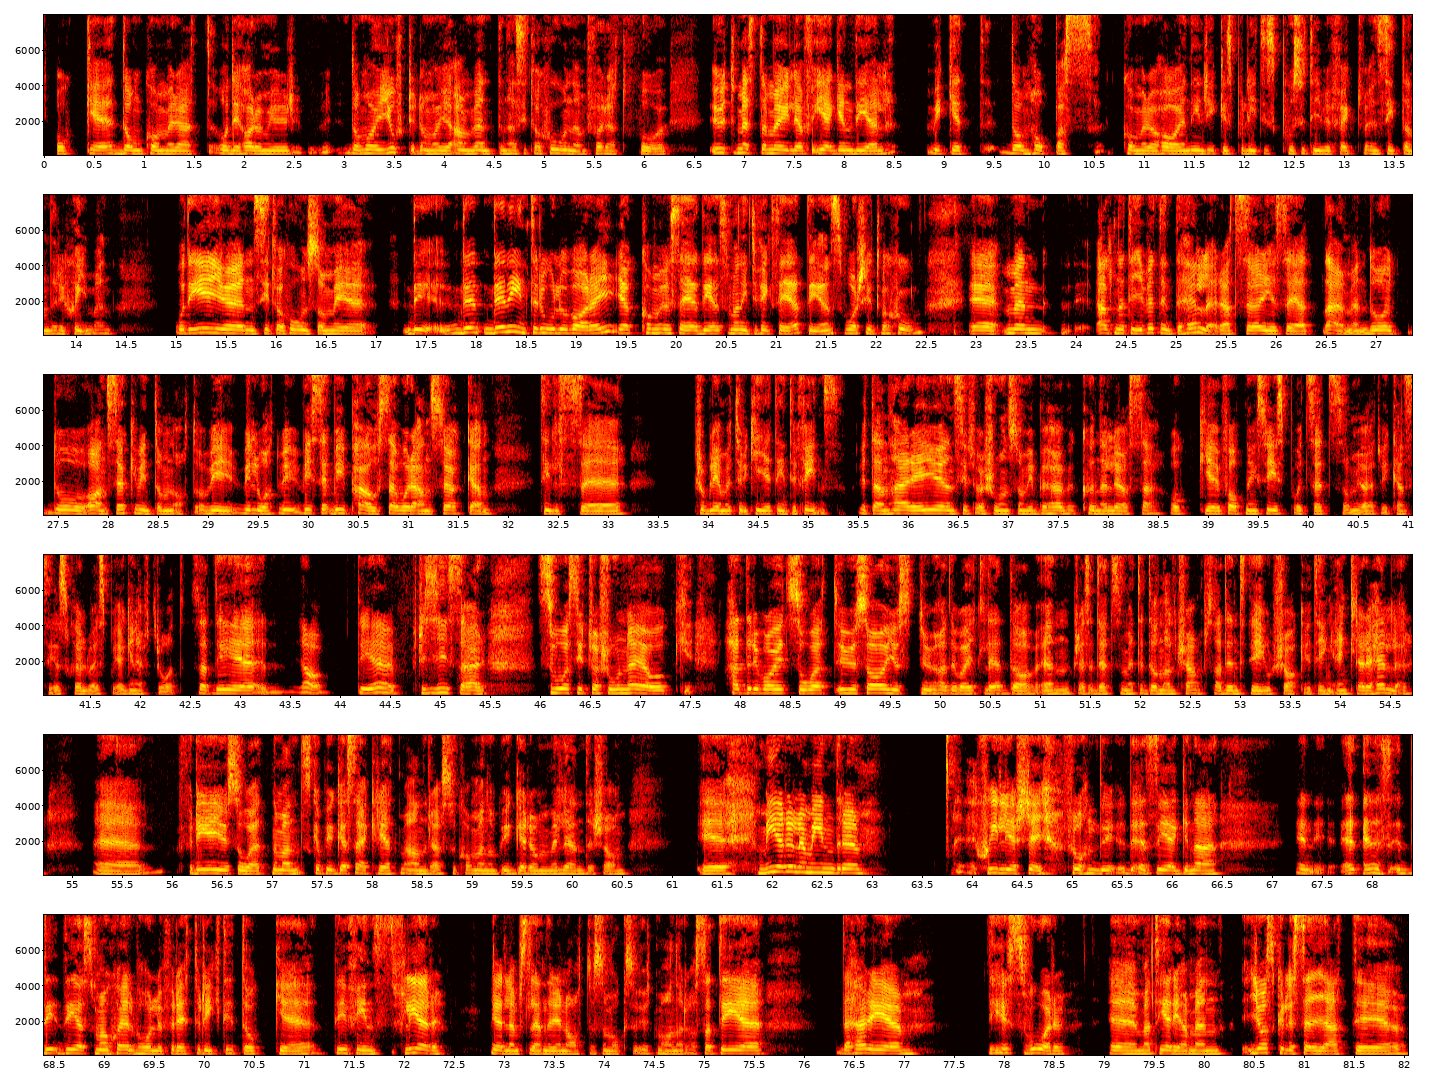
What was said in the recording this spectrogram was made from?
Och eh, de kommer att, och det har de ju, de har ju gjort det, de har ju använt den här situationen för att få ut mesta möjliga för egen del vilket de hoppas kommer att ha en inrikespolitisk positiv effekt för den sittande regimen. Och det är ju en situation som är det, den, den, är inte rolig att vara i. Jag kommer att säga det som man inte fick säga, att det är en svår situation. Eh, men alternativet är inte heller att Sverige säger att nej, men då, då ansöker vi inte om något och vi, vi, låter, vi, vi, vi pausar vår ansökan tills eh, problemet Turkiet inte finns. Utan här är ju en situation som vi behöver kunna lösa och eh, förhoppningsvis på ett sätt som gör att vi kan se oss själva i spegeln efteråt. Så att det är, ja, det är precis så här svår situation är och hade det varit så att USA just nu hade varit ledd av en president som heter Donald Trump så hade inte det gjort saker och ting enklare heller. Eh, för det är ju så att när man ska bygga säkerhet med andra så kommer man att bygga dem med länder som eh, mer eller mindre skiljer sig från det, ens egna en, en, det, det, som man själv håller för rätt och riktigt. Och eh, det finns fler medlemsländer i NATO som också utmanar oss. Så att det, det här är, det är svår eh, materia. Men jag skulle säga att det,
